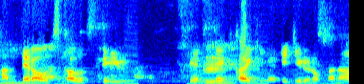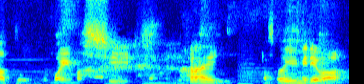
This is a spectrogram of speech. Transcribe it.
カンテラを使うっていう原点回帰ができるのかなと思いますし、うん、はい、そういう意味では、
